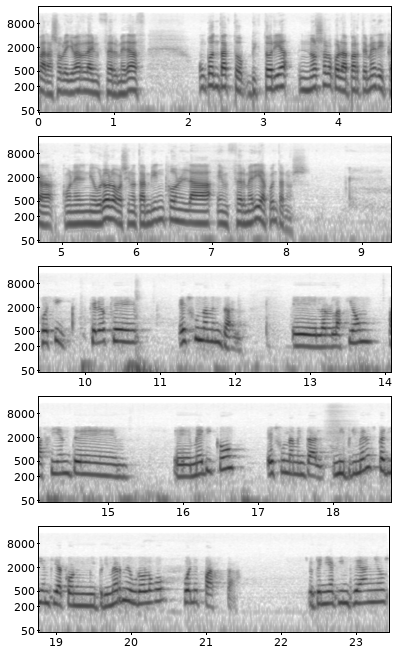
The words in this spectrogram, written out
para sobrellevar la enfermedad un contacto, Victoria, no solo con la parte médica, con el neurólogo, sino también con la enfermería. Cuéntanos. Pues sí, creo que es fundamental eh, la relación paciente-médico. es fundamental. Mi primera experiencia con mi primer neurólogo fue nefasta. Yo tenía 15 años,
